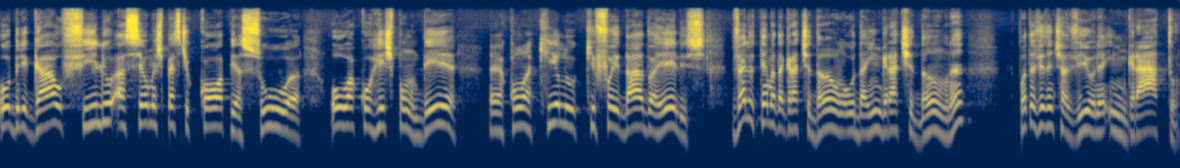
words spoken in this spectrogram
obrigar o filho a ser uma espécie de cópia sua ou a corresponder é, com aquilo que foi dado a eles. Velho tema da gratidão ou da ingratidão, né? Quantas vezes a gente já viu, né? Ingrato.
